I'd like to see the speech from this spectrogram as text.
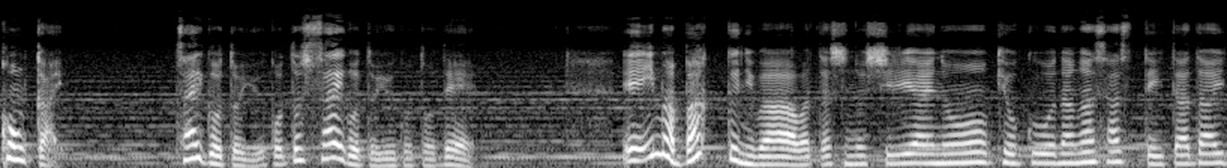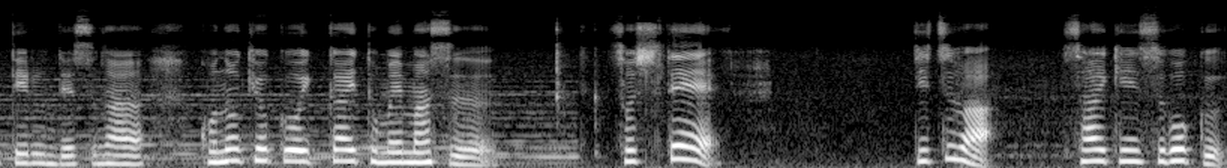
今回、最後という、今年最後ということで、え今バックには私の知り合いの曲を流させていただいているんですが、この曲を一回止めます。そして、実は最近すごく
